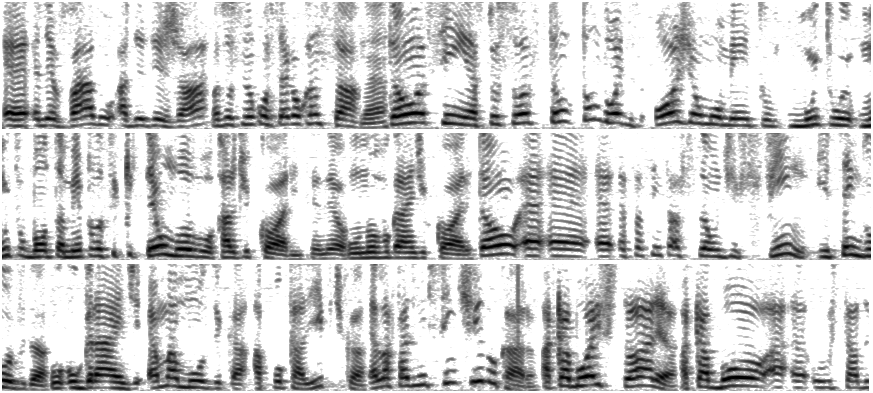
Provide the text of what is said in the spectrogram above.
é levado a desejar, mas você não consegue alcançar, né? Então, assim, as pessoas estão tão doidas. Hoje é um momento muito, muito bom também para você que ter um novo hardcore, entendeu? Um novo grindcore. Então, é, é, é, essa sensação de fim, e sem dúvida, o, o grind é uma música apocalíptica, ela faz muito sentido, cara. Acabou a história, acabou a, a, o estado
